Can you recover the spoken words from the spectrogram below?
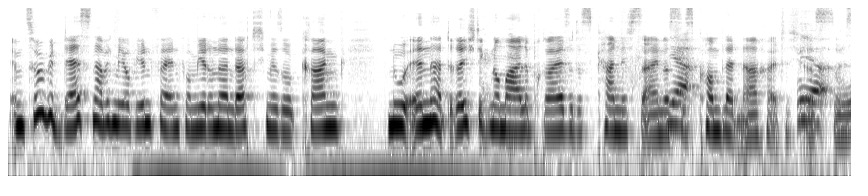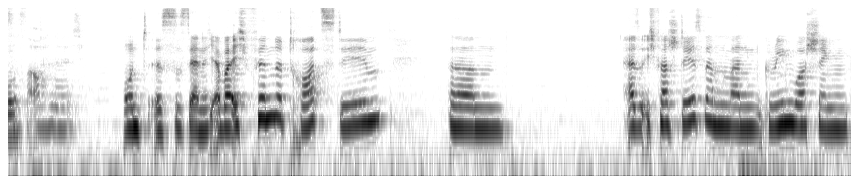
im Zuge dessen habe ich mich auf jeden Fall informiert und dann dachte ich mir so, krank, New In hat richtig normale Preise, das kann nicht sein, dass Ja. das komplett nachhaltig ist. So. ist es auch nicht. Und ist es ja nicht. Aber ich finde trotzdem, ähm, also ich verstehe es, wenn man Greenwashing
